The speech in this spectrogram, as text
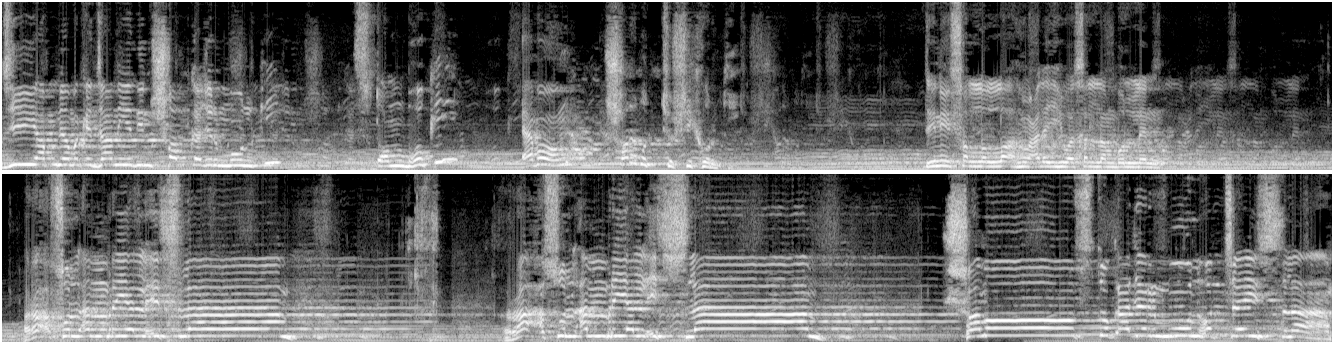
জি, আপনি আমাকে জানিয়ে দিন সব কাজের মূল কি? স্তম্ভ কি এবং সর্বোচ্চ শিখর কি? তিনি সাল্লাল্লাহু আলাইহি ওয়াসাল্লাম বললেন, রাসুল আমরিয়াল ইসলাম, রাসুল আমরিয়াল ইসলাম, সমস্ত কাজের মূল হচ্ছে ইসলাম।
